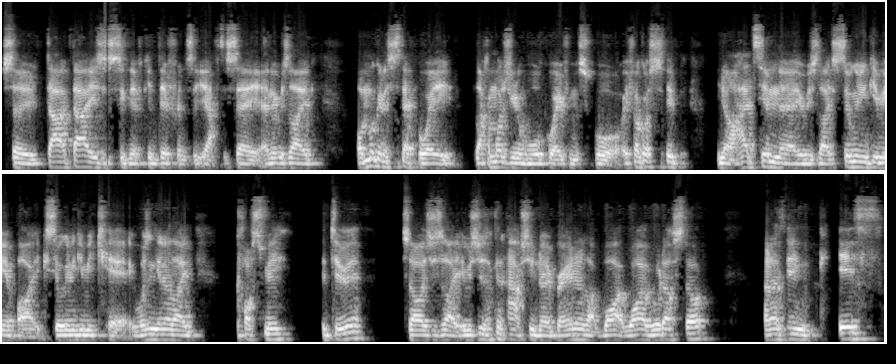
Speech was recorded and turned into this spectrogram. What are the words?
So that that is a significant difference that you have to say. And it was like, I'm not going to step away. Like I'm not just going to walk away from the sport. If I got, if, you know, I had Tim there who was like still going to give me a bike, still going to give me kit. It wasn't going to like cost me to do it. So I was just like, it was just like an absolute no brainer. Like, why why would I stop? And I think if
